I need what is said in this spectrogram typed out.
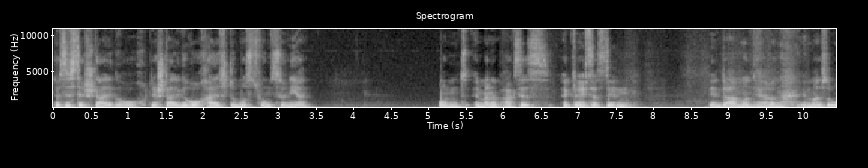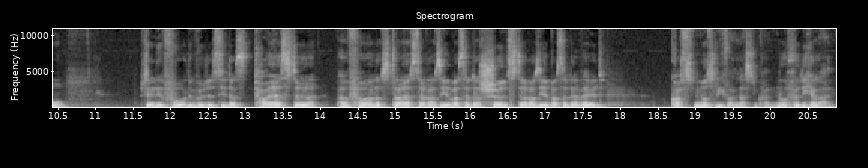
Das ist der Stallgeruch. Der Stallgeruch heißt, du musst funktionieren. Und in meiner Praxis erkläre ich das den, den Damen und Herren immer so. Stell dir vor, du würdest dir das teuerste Parfum, das teuerste Rasierwasser, das schönste Rasierwasser der Welt kostenlos liefern lassen können. Nur für dich allein.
